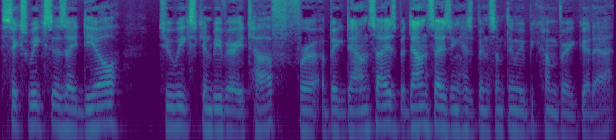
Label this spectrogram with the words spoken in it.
six weeks is ideal. Two weeks can be very tough for a big downsize, but downsizing has been something we've become very good at.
